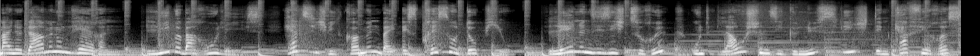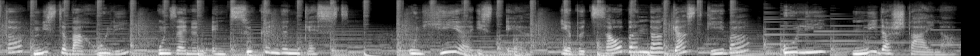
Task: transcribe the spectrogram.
Meine Damen und Herren, liebe Barulis, herzlich willkommen bei Espresso Doppio. Lehnen Sie sich zurück und lauschen Sie genüsslich dem Kaffeeröster Mr. Baruli und seinen entzückenden Gästen. Und hier ist er, Ihr bezaubernder Gastgeber Uli Niedersteiner.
